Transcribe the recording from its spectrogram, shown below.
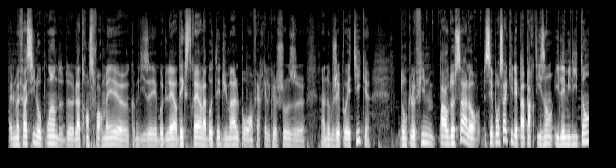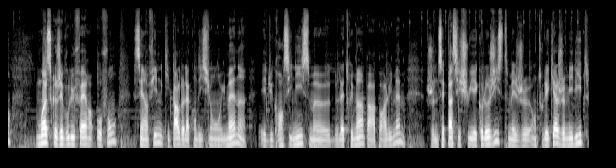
Elle me fascine au point de, la transformer, euh, comme disait Baudelaire, d'extraire la beauté du mal pour en faire quelque chose, euh, un objet poétique. Donc le film parle de ça. Alors c'est pour ça qu'il n'est pas partisan, il est militant. Moi, ce que j'ai voulu faire, au fond, c'est un film qui parle de la condition humaine et du grand cynisme euh, de l'être humain par rapport à lui-même. Je ne sais pas si je suis écologiste, mais je, en tous les cas, je milite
